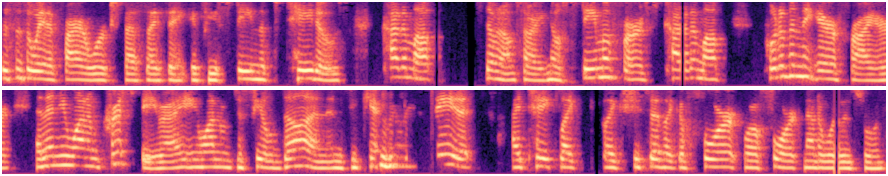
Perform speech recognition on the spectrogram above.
this is the way the fire works best I think. If you steam the potatoes, cut them up. No, no, I'm sorry. No, steam them first, cut them up, put them in the air fryer, and then you want them crispy, right? You want them to feel done. And if you can't really see it, I take like like she said, like a fork or a fork, not a wooden spoon,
